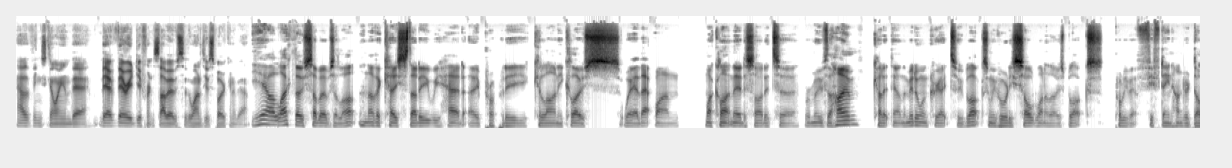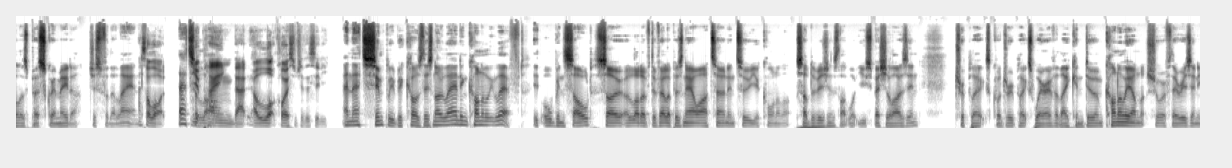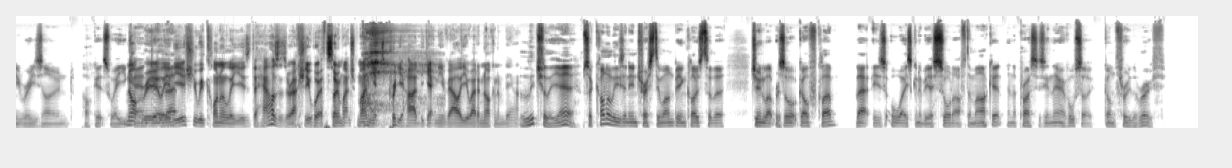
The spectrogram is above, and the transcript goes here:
How are things going in there? They're very different suburbs to the ones you've spoken about. Yeah, I like those suburbs a lot. Another case study, we had a property, Killarney Close, where that one, my client there decided to remove the home, cut it down the middle, and create two blocks. And we've already sold one of those blocks probably about fifteen hundred dollars per square meter just for the land. That's a lot. That's You're a lot. paying that a lot closer to the city. And that's simply because there's no land in Connolly left. It's all been sold. So a lot of developers now are turning to your corner lot subdivisions like what you specialize in. Triplex, quadruplex, wherever they can do them. Connolly, I'm not sure if there is any rezoned pockets where you Not can really. The issue with Connolly is the houses are actually worth so much money. it's pretty hard to get any value out of knocking them down. Literally, yeah. So Connolly's an interesting one, being close to the Joondalup Resort Golf Club. That is always going to be a sought after market, and the prices in there have also gone through the roof.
